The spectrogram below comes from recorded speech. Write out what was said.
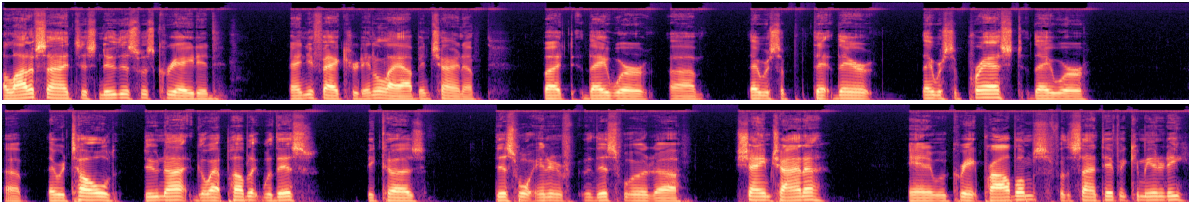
a lot of scientists knew this was created, manufactured in a lab in China, but they were um, they were they, they were suppressed. They were uh, they were told do not go out public with this because this will inter- this would uh, shame China and it would create problems for the scientific community,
